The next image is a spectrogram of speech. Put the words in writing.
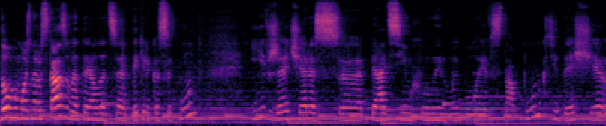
довго можна розказувати, але це декілька секунд. І вже через е, 5-7 хвилин ми були в стаб пункті, де ще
